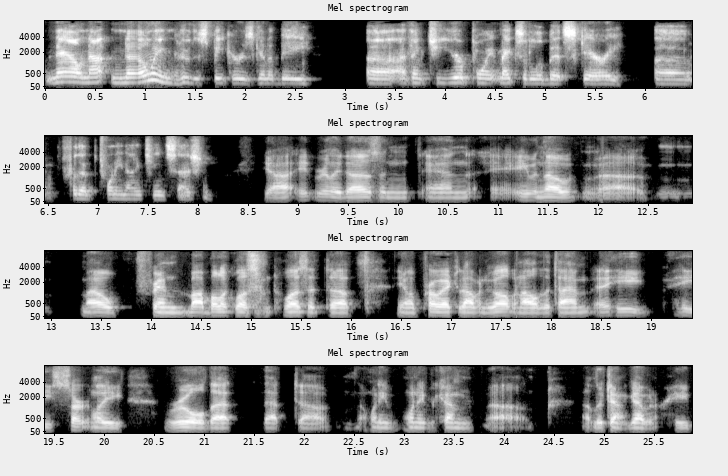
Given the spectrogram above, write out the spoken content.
now, not knowing who the speaker is going to be, uh, I think to your point, makes it a little bit scary uh, for the 2019 session. Yeah, it really does, and and even though uh, my old friend Bob Bullock wasn't wasn't uh, you know pro economic development all the time. Uh, he he certainly ruled that that uh, when he when he became uh, lieutenant governor, he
